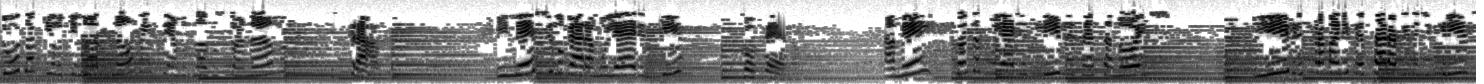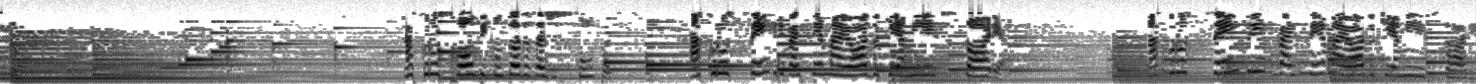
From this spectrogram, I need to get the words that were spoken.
tudo aquilo que nós não vencemos, nós nos tornamos escravos. E neste lugar há mulheres que governam. Amém? Quantas mulheres livres nessa noite? Livres para manifestar a vida de Cristo. A cruz rompe com todas as desculpas. A cruz sempre vai ser maior do que a minha história. A cruz sempre vai ser maior do que a minha história.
